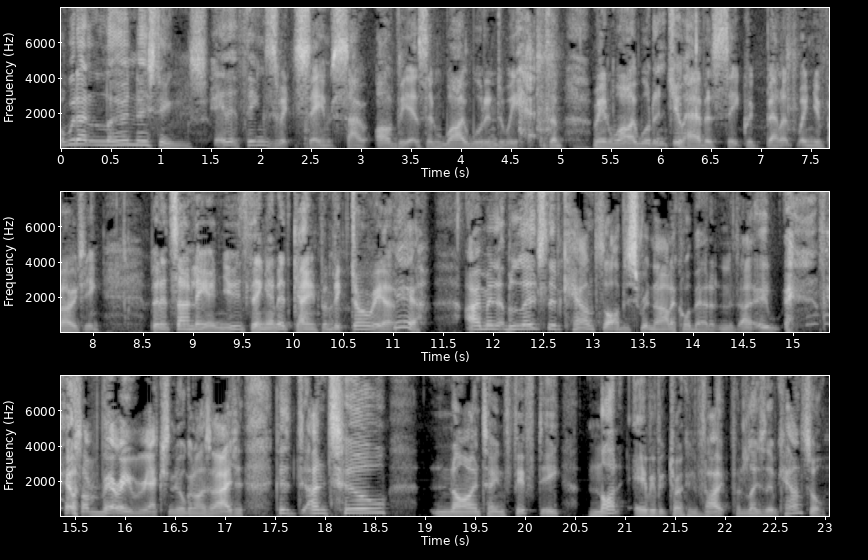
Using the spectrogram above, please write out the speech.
and we don't learn these things. Yeah, the things which seem so obvious, and why wouldn't we have them? I mean, why wouldn't you have a secret ballot when you're voting? But it's only a new thing, and it came from Victoria. Yeah. I mean, the Legislative Council, I've just written an article about it, and it, uh, it, it was a very reactionary organisation. Because until 1950, not every Victorian could vote for the Legislative Council.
